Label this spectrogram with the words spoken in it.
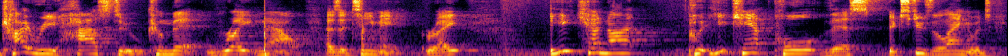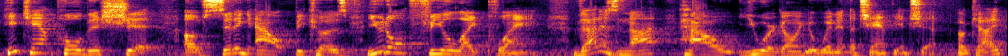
Kyrie has to commit right now as a teammate. Right? He cannot put he can't pull this excuse the language he can't pull this shit of sitting out because you don't feel like playing. That is not how you are going to win a championship okay?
